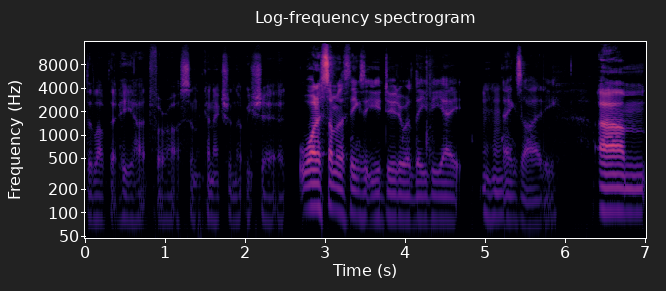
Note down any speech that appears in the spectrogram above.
the love that he had for us and the connection that we shared. What are some of the things that you do to alleviate Mhm. anxiety? Um,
